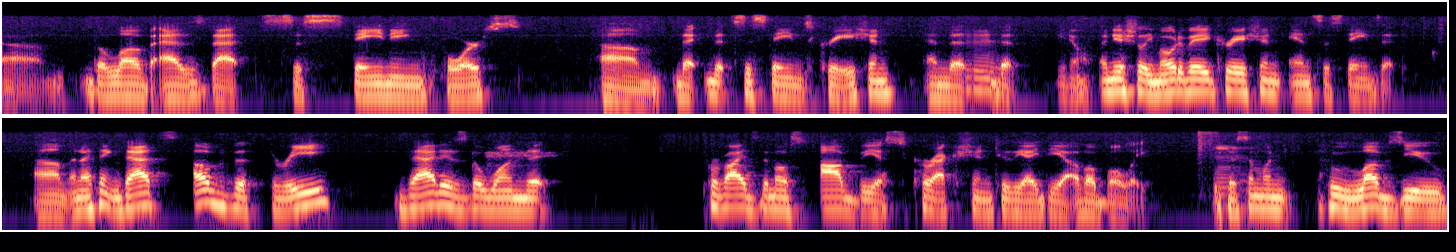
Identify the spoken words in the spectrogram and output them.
um, the love as that sustaining force um, that that sustains creation and that Mm. that you know initially motivated creation and sustains it. Um, and I think that's of the three, that is the one that provides the most obvious correction to the idea of a bully. Because someone who loves you,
